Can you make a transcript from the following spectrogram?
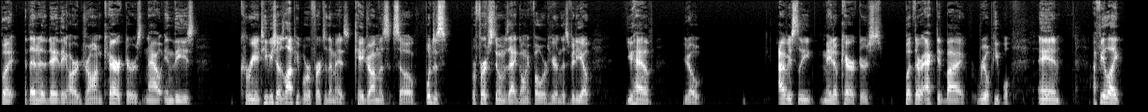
but at the end of the day, they are drawn characters. Now, in these Korean TV shows, a lot of people refer to them as K dramas, so we'll just refer to them as that going forward here in this video. You have, you know, obviously made up characters, but they're acted by real people. And I feel like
